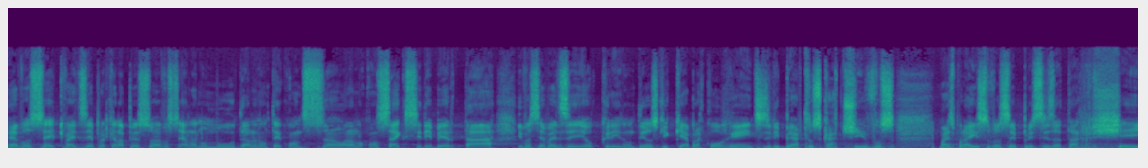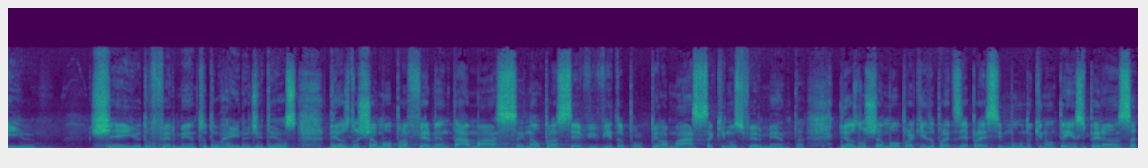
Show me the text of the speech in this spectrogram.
É você que vai dizer para aquela pessoa, você, ela não muda, ela não tem condição, ela não consegue se libertar. E você vai dizer, eu creio num Deus que quebra correntes e liberta os cativos. Mas para isso você precisa estar cheio cheio do fermento do reino de Deus. Deus nos chamou para fermentar a massa e não para ser vivido por, pela massa que nos fermenta. Deus nos chamou para aquilo para dizer para esse mundo que não tem esperança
